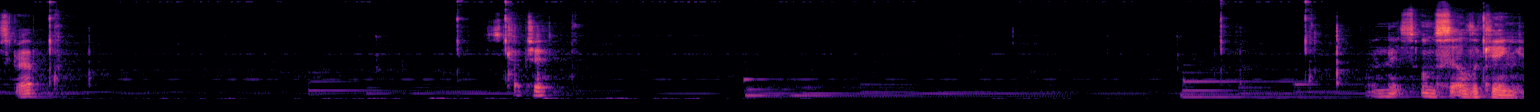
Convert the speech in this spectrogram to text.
Scrap. Just capture. And let's unsettle the king.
